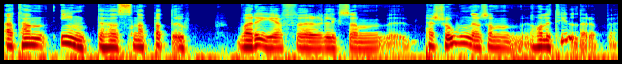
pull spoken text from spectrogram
att han inte har snappat upp vad det är för liksom, personer som håller till där uppe.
